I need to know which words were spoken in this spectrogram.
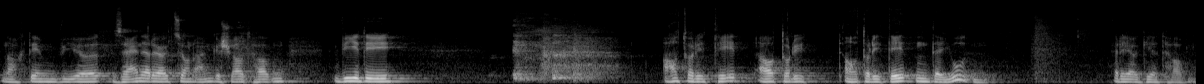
nachdem wir seine Reaktion angeschaut haben, wie die Autorität, Autorität, Autoritäten der Juden reagiert haben,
